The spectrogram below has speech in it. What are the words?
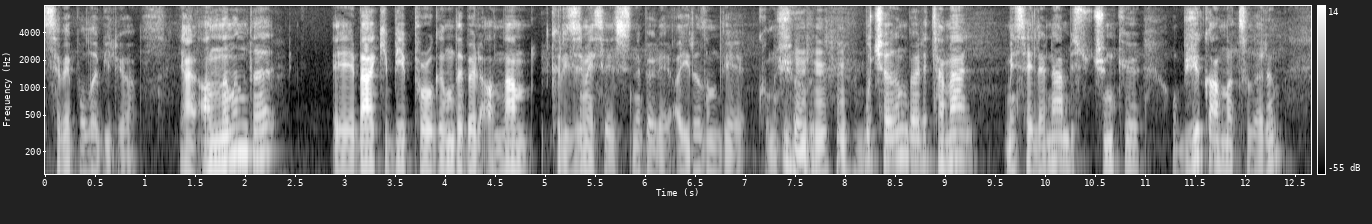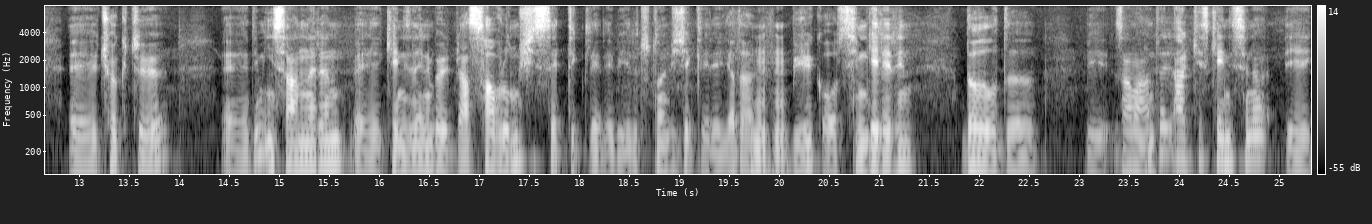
sebep olabiliyor. Yani anlamın da e, belki bir programı da böyle anlam krizi meselesine böyle ayıralım diye konuşuyorduk. Bu çağın böyle temel meselelerinden birisi. Çünkü o büyük anlatıların e, çöktüğü, e, değil mi? İnsanların e, kendilerini böyle biraz savrulmuş hissettikleri, bir yere tutunabilecekleri ya da büyük o simgelerin dağıldığı bir zamanda herkes kendisini e,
